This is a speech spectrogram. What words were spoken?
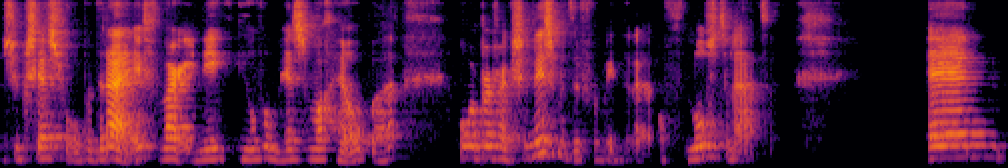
succesvol bedrijf waarin ik heel veel mensen mag helpen om het perfectionisme te verminderen of los te laten. En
